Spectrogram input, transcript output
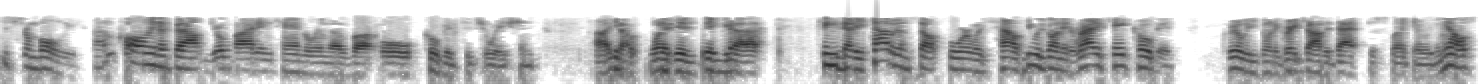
This is Stromboli. I'm calling about Joe Biden's handling of uh, whole COVID situation. Uh, you know, one of his big uh, things that he touted himself for was how he was going to eradicate COVID. Clearly, he's doing a great job at that, just like everything else.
